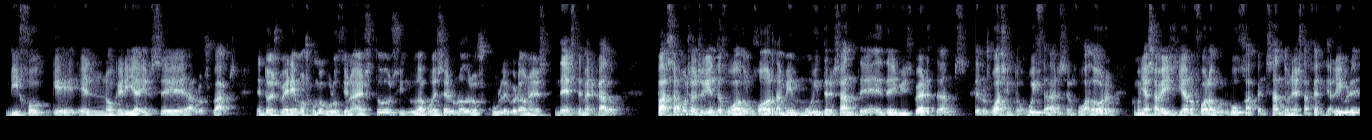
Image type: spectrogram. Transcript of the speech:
dijo que él no quería irse a los Bucks. Entonces veremos cómo evoluciona esto, sin duda puede ser uno de los culebrones de este mercado. Pasamos al siguiente jugador, un jugador también muy interesante, Davis Bertans, de los Washington Wizards. El jugador, como ya sabéis, ya no fue a la burbuja pensando en esta agencia libre,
